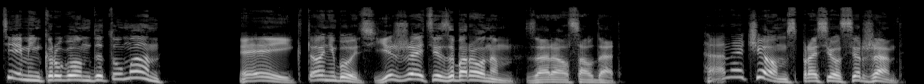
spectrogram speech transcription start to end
«Темень кругом да туман». «Эй, кто-нибудь, езжайте за бароном!» — заорал солдат. «А на чем?» — спросил сержант.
